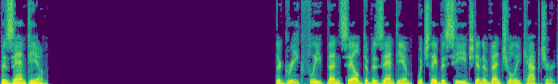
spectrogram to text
Byzantium The Greek fleet then sailed to Byzantium, which they besieged and eventually captured.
